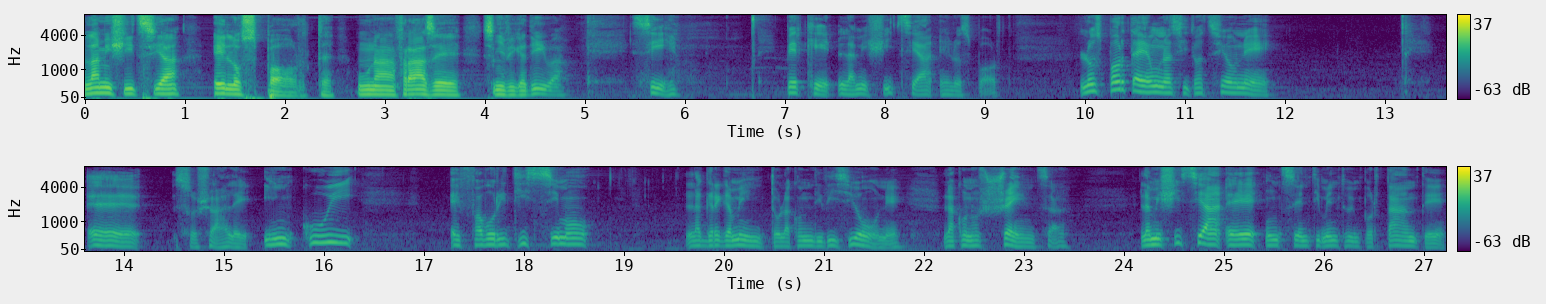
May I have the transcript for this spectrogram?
l'amicizia e lo sport. Una frase significativa? Sì, perché l'amicizia e lo sport? Lo sport è una situazione eh, sociale in cui è favoritissimo l'aggregamento, la condivisione, la conoscenza. L'amicizia è un sentimento importante,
